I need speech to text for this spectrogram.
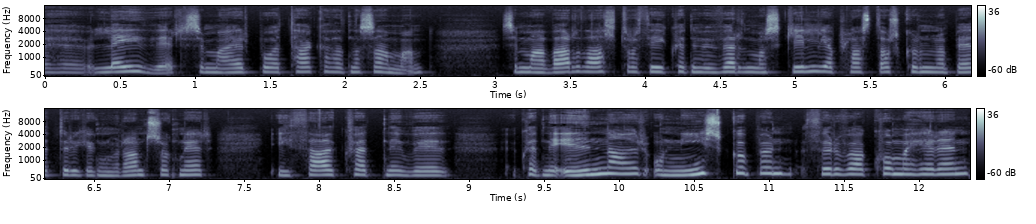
uh, leiðir sem að er búið að taka þarna saman sem að varða allt frá því hvernig við verðum að skilja plastáskoruna betur í gegnum rannsóknir í það hvernig við, hvernig yðnaður og nýsköpun þurfum að koma hér inn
